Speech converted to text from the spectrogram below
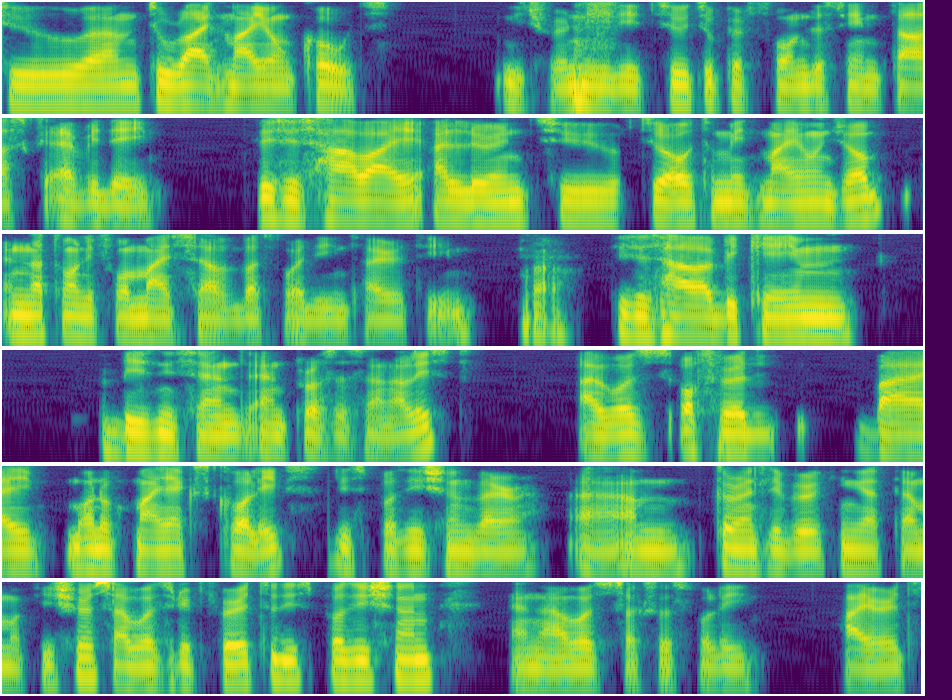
to um, to write my own codes, which were needed to to perform the same tasks every day. This is how I, I learned to to automate my own job, and not only for myself but for the entire team. Wow. This is how I became a business and, and process analyst. I was offered by one of my ex-colleagues this position where uh, I'm currently working at Thermo Fisher. So I was referred to this position and I was successfully hired.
